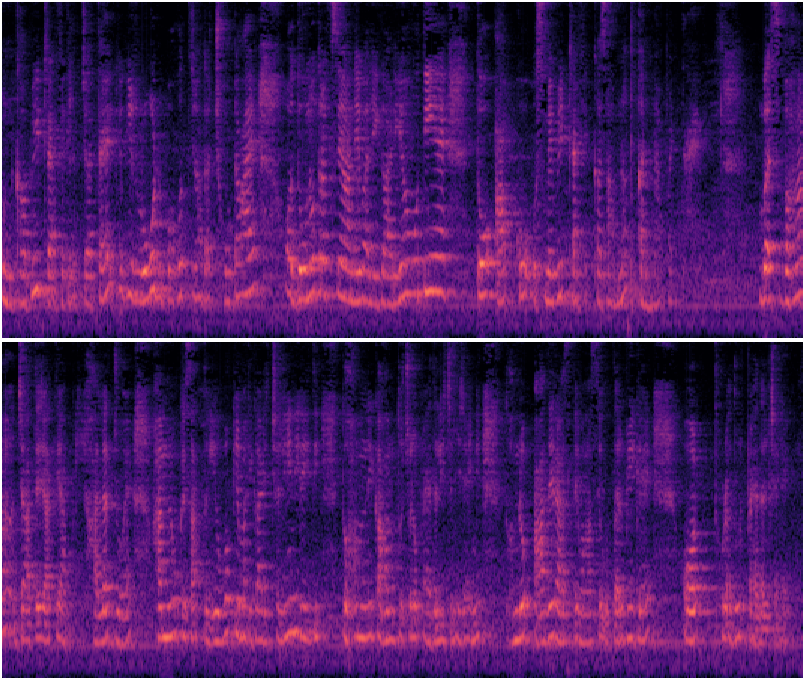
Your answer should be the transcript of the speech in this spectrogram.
उनका भी ट्रैफ़िक लग जाता है, क्योंकि रोड बहुत ज़्यादा छोटा है और दोनों तरफ़ से आने वाली गाड़ियाँ होती हैं तो आपको उसमें भी ट्रैफ़िक का सामना करना पड़ता है। बस वहाँ जाते जाते आपकी हालत जो है, हम लोग के साथ तो ये हुआ कि हमारी गाड़ी चल ही नहीं रही थी। तो हमने कहा, हम तो चलो पैदल ही चले जाएँगे। तो हम लोग आधे रास्ते वहाँ से उतर भी गए और थोड़ा दूर पैदल चले।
